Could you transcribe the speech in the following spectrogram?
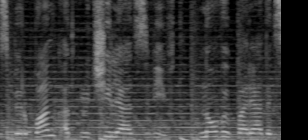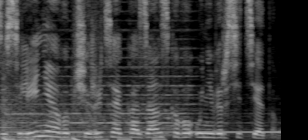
Сбербанк отключили от SWIFT. Новый порядок заселения в общежитие Казанского университета.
